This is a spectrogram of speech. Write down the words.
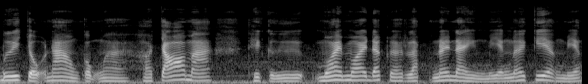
bươi chỗ nào cũng à, họ cho mà. Thì cứ moi moi đất là lập nơi này miệng nơi kia miệng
